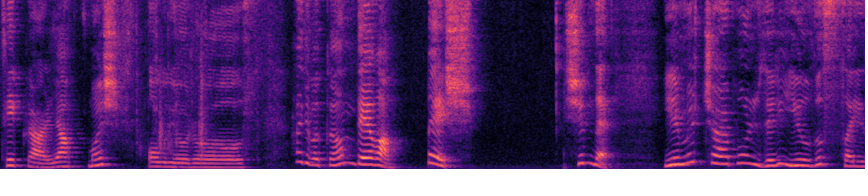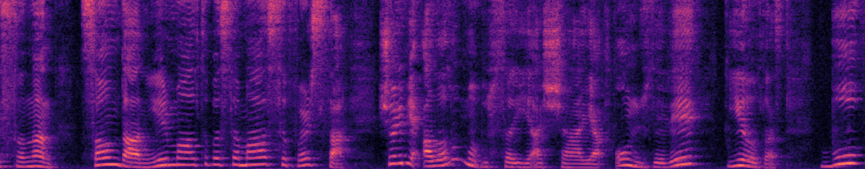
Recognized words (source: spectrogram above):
tekrar yapmış oluyoruz. Hadi bakalım devam. 5. Şimdi 23 çarpı 10 üzeri yıldız sayısının sondan 26 basamağı sıfırsa şöyle bir alalım mı bu sayıyı aşağıya? 10 üzeri yıldız. Bu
